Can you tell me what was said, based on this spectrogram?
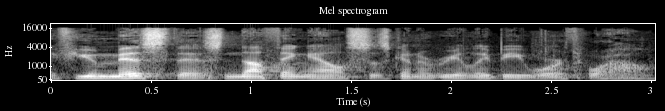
If you miss this, nothing else is going to really be worthwhile.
